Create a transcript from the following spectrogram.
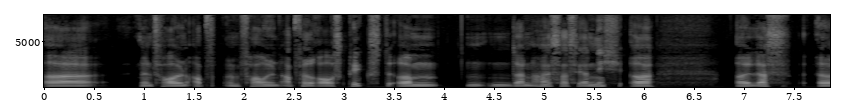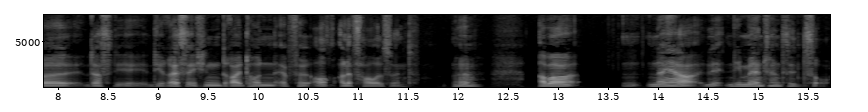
äh, einen, faulen, Apf einen faulen Apfel rauspickst, ähm, dann heißt das ja nicht, äh, äh, dass, dass die, die restlichen drei Tonnen Äpfel auch alle faul sind. Ne? Aber naja, die Menschen sind so.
